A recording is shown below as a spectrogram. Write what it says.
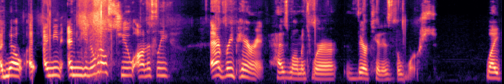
Uh, no, I, I mean, and you know what else too? Honestly, every parent has moments where their kid is the worst. Like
